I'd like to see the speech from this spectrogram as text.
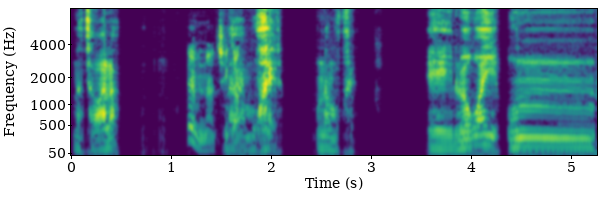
una chavala, una chica. una mujer, una mujer. Eh, y luego hay un,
